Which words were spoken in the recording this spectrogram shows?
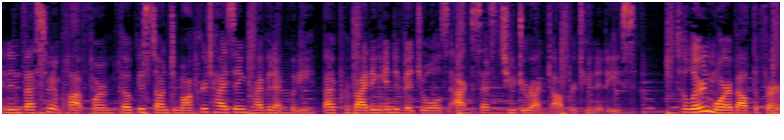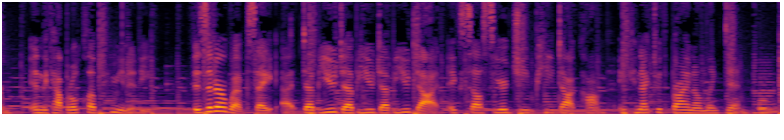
an investment platform focused on democratizing private equity by providing individuals access to direct opportunities. To learn more about the firm and the Capital Club community, visit our website at www.excelsiorgp.com and connect with Brian on LinkedIn.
